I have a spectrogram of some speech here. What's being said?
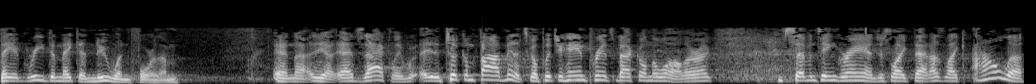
They agreed to make a new one for them. And uh, yeah, exactly. It took them five minutes. Go put your handprints back on the wall. All right, seventeen grand, just like that. I was like, I'll. Uh,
